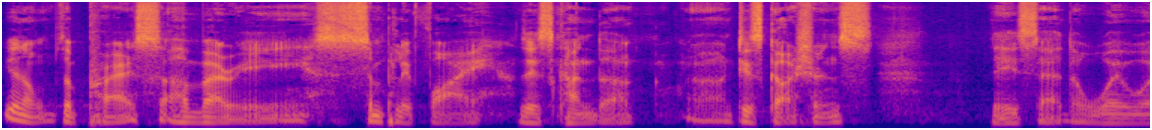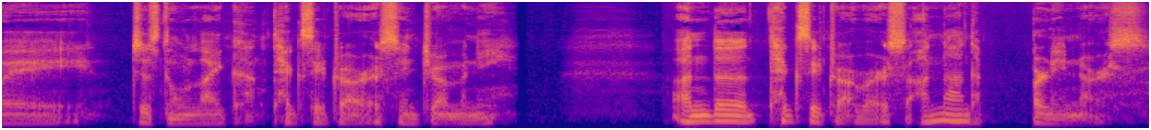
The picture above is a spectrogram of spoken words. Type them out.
you know the press are very simplify this kind of uh, discussions. They said, "We we just don't like taxi drivers in Germany," and uh, taxi drivers are not Berliners.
